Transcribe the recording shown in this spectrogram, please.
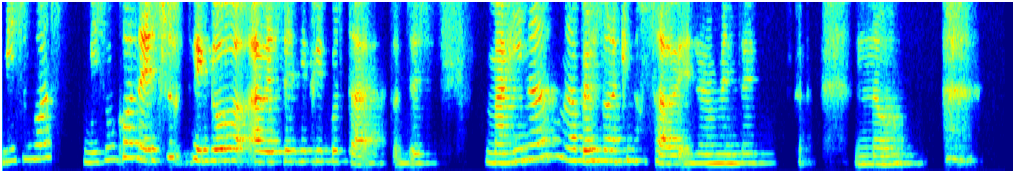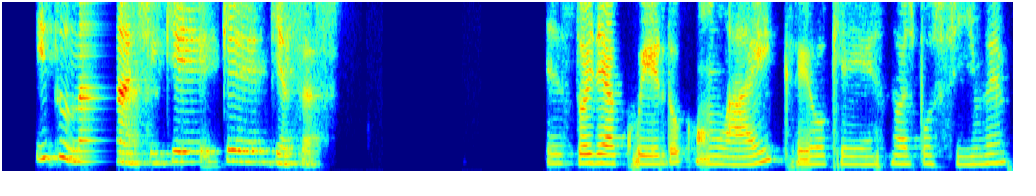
mismos, mismo con eso tengo a veces dificultad. Entonces, imagina una persona que no sabe realmente. No. ¿Y tú, Nachi, qué, qué piensas? Estoy de acuerdo con Lai, creo que no es posible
